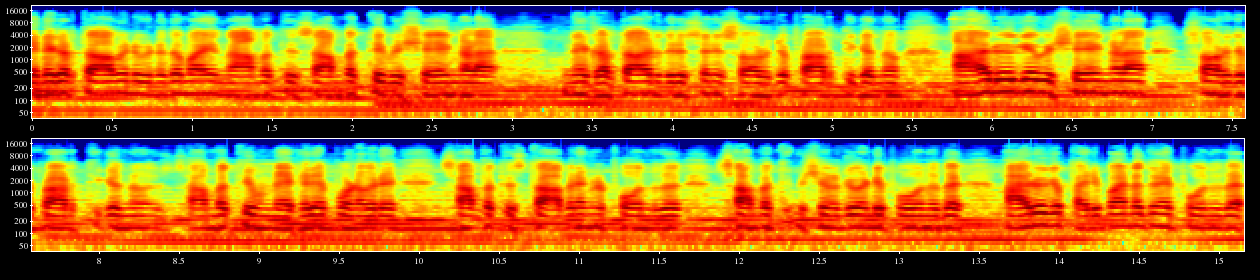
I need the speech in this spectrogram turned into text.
എന്റെ കർത്താവിന്റെ ഉന്നതമായ നാമത്തെ സാമ്പത്തിക വിഷയങ്ങൾ ഇന്ന് കർത്താവിന്റെ ദുരുസനെ സമർപ്പിച്ച് പ്രാർത്ഥിക്കുന്നു. ആരോഗ്യ വിഷയങ്ങൾ സമർപ്പിച്ച് പ്രാർത്ഥിക്കുന്നു. സാമ്പത്തിക മേഖലയിൽ പോകുന്നവർ സാമ്പത്തിക സ്ഥാപനങ്ങളിൽ പോകുന്നത് സാമ്പത്തിക വിഷയങ്ങൾക്ക് വേണ്ടി പോകുന്നത് ആരോഗ്യ പരിപാലനത്തിനായി പോകുന്നത്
